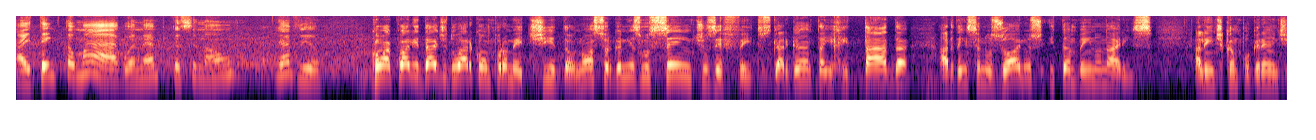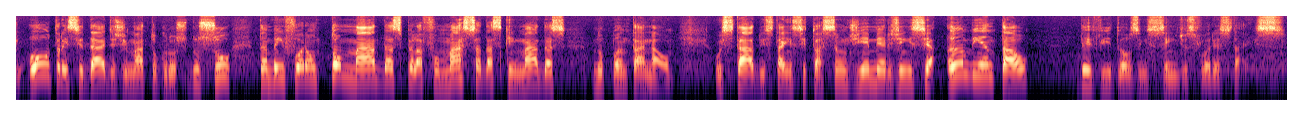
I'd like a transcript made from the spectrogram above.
Aí tem que tomar água, né? Porque senão, já viu. Com a qualidade do ar comprometida, o nosso organismo sente os efeitos: garganta irritada, ardência nos olhos e também no nariz. Além de Campo Grande, outras cidades de Mato Grosso do Sul também foram tomadas pela fumaça das queimadas no Pantanal. O estado está em situação de emergência ambiental devido aos incêndios florestais.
